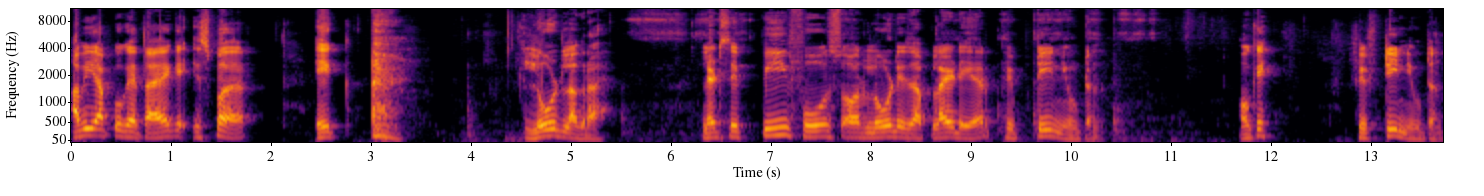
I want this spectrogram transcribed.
अभी आपको कहता है कि इस पर एक लोड लग रहा है। लेट से पी फोर्स और load is applied here 50 newton okay 50 newton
